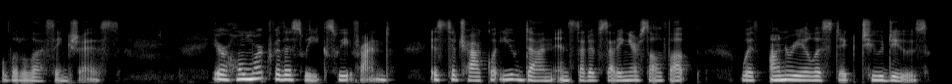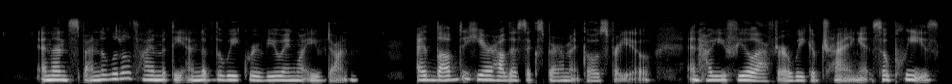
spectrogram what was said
a little less anxious. Your homework for this week, sweet friend, is to track what you've done instead of setting yourself up with unrealistic to dos, and then spend a little time at the end of the week reviewing what you've done. I'd love to hear how this experiment goes for you and how you feel after a week of trying it. So please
